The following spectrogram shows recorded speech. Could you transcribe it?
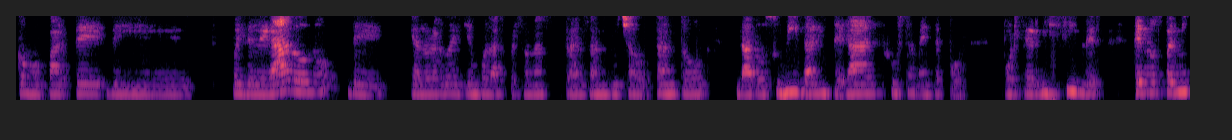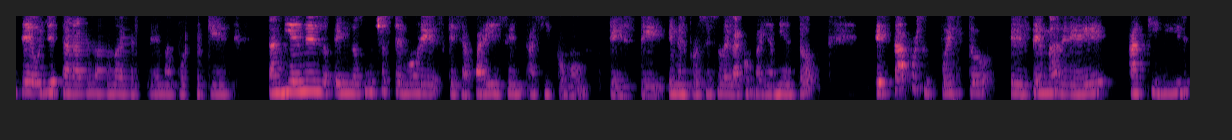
como parte de, pues, del legado, ¿no? De que a lo largo del tiempo las personas trans han luchado tanto, dado su vida literal, justamente por, por ser visibles, que nos permite hoy estar hablando del tema, porque también en, los muchos temores que se aparecen, así como este, en el proceso del acompañamiento, está, por supuesto, el tema de adquirir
